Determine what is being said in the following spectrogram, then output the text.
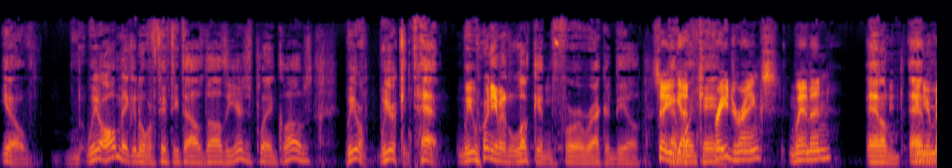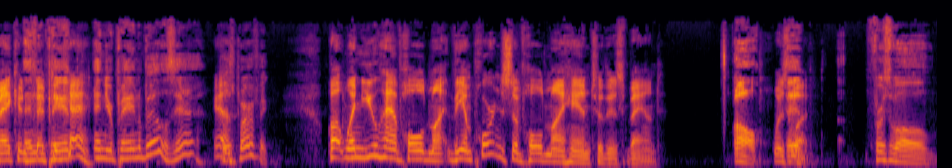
you know, we were all making over fifty thousand dollars a year just playing clubs. We were we were content. We weren't even looking for a record deal. So you And one got free drinks, women, and, and, you're making and you're 50K. paying, and you're paying the bills. Yeah, Yeah. it was perfect. But when you have hold my the importance of hold my hand to this band Oh, was it- what? First of all,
